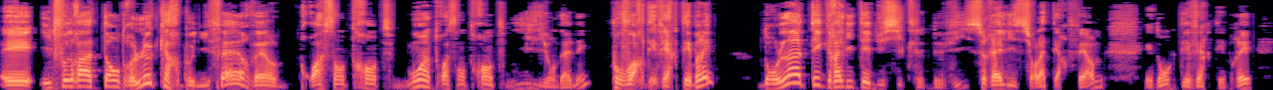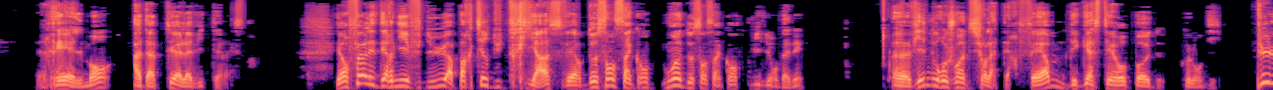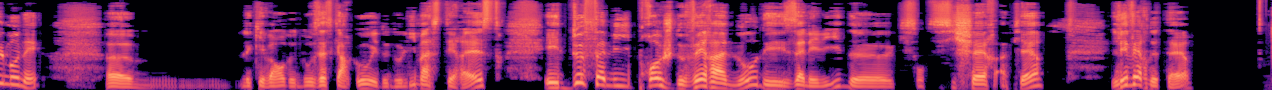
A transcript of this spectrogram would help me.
Et il faudra attendre le Carbonifère vers 330, moins 330 millions d'années pour voir des vertébrés dont l'intégralité du cycle de vie se réalise sur la terre ferme et donc des vertébrés réellement adaptés à la vie terrestre. Et enfin, les derniers venus à partir du Trias vers 250, moins 250 millions d'années euh, viennent nous rejoindre sur la terre ferme des gastéropodes que l'on dit pulmonés, euh, l'équivalent de nos escargots et de nos limaces terrestres, et deux familles proches de Verano, des annélides, euh, qui sont si chers à Pierre, les vers de terre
